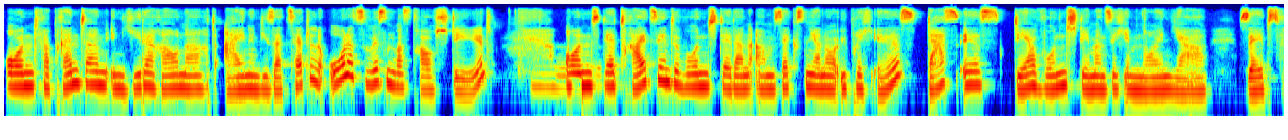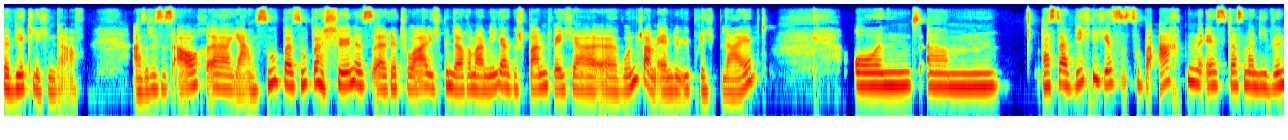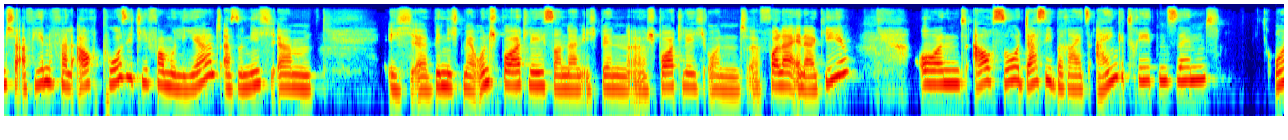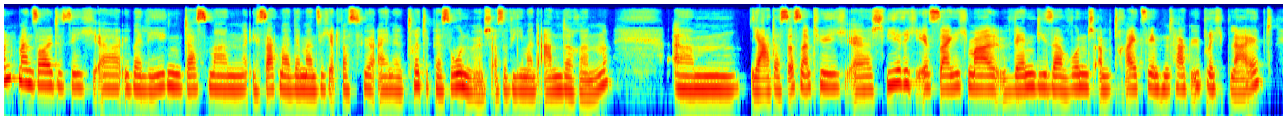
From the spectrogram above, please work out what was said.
und verbrennt dann in jeder Rauhnacht einen dieser Zettel, ohne zu wissen, was drauf steht. Mhm. Und der 13. Wunsch, der dann am 6. Januar übrig ist, das ist der Wunsch, den man sich im neuen Jahr selbst verwirklichen darf. Also das ist auch äh, ja ein super, super schönes äh, Ritual. Ich bin da auch immer mega gespannt, welcher äh, Wunsch am Ende übrig bleibt. Und ähm, was da wichtig ist, zu beachten, ist, dass man die Wünsche auf jeden Fall auch positiv formuliert. Also nicht, ähm, ich äh, bin nicht mehr unsportlich, sondern ich bin äh, sportlich und äh, voller Energie. Und auch so, dass sie bereits eingetreten sind. Und man sollte sich äh, überlegen, dass man, ich sag mal, wenn man sich etwas für eine dritte Person wünscht, also wie jemand anderen, ähm, ja, dass das natürlich äh, schwierig ist, sage ich mal, wenn dieser Wunsch am 13. Tag übrig bleibt.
